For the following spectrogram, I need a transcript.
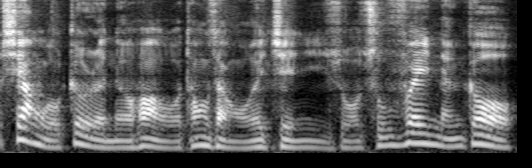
像我个人的话，我通常我会建议说，除非能够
